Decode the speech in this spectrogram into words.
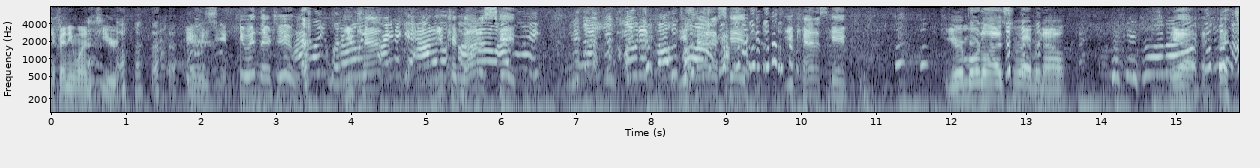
If anyone teared, it was you. You in there too. I'm like literally You can't- trying to get out of you the cannot photo. escape. I'm like, this is included both You can't escape. You can't escape. You're immortalized forever now. Okay, Joanna. Yeah,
